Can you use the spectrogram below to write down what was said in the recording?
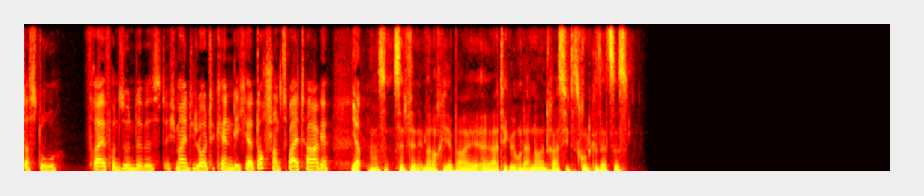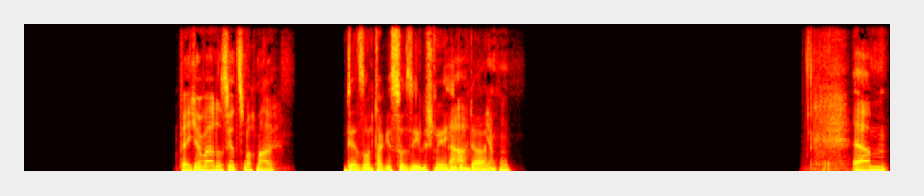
dass du frei von Sünde bist. Ich meine, die Leute kennen dich ja doch schon zwei Tage. Ja. Da sind wir immer noch hier bei äh, Artikel 139 des Grundgesetzes. Welcher war das jetzt nochmal? Der Sonntag ist zur seelischen Erhebung da. Ah, ja, hm. Ähm,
